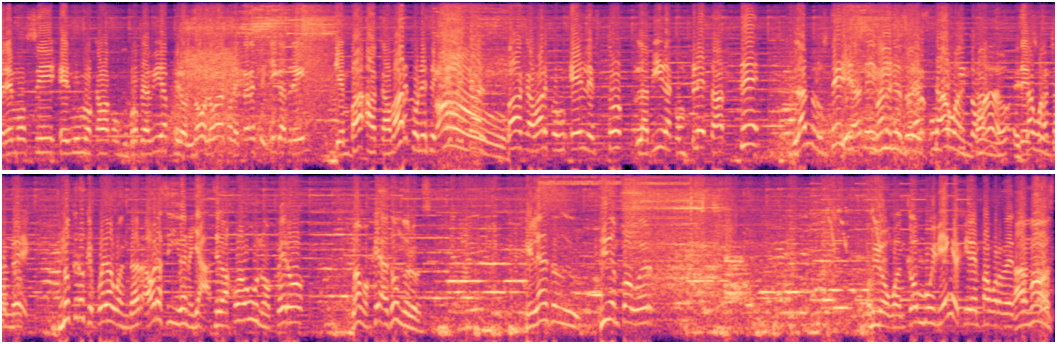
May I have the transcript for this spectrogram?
veremos si él mismo acaba con su propia vida, pero no logra conectar ese Giga Drain, quien va a acabar con ese oh. va a acabar con el stock, la vida completa de Landor Ese está aguantando, está aguantando. No creo que pueda aguantar, ahora sí gana ya, se bajó a uno, pero vamos, queda Thunderous que lanza su Hidden Power. Lo aguantó muy bien el Hidden Power de Vamos.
